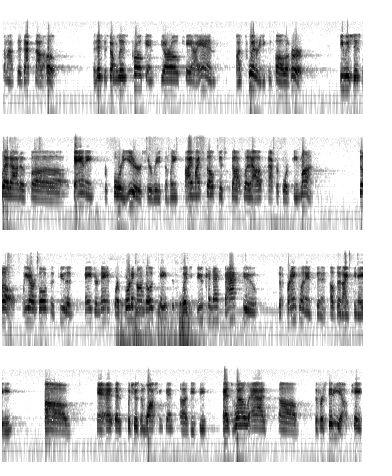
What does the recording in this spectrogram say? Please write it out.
and said that's not a hoax. And this is from Liz Crokin, C-R-O-K-I-N, on Twitter. You can follow her. He was just let out of uh, banning for 40 years here recently. I myself just got let out after 14 months. So we are both the two the major names reporting on those cases, which do connect back to the Franklin incident of the 1980s, um, which was in Washington, uh, D.C., as well as uh, the Presidio case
